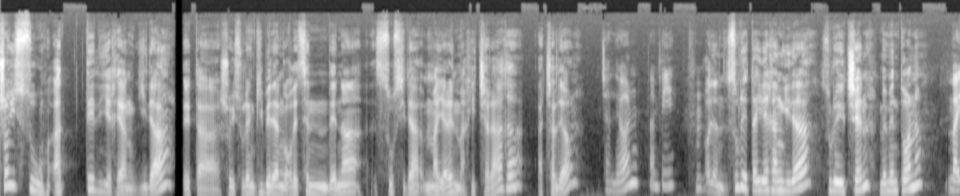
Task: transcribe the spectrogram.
soizu atelierean gira, eta soizuren giberean gordetzen dena zuzira, maialen maritxalar, atxaldeon? Atxaldeon, pampi. Oden, zure eta iberean gira, zure itxen, mementoan? Bai,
